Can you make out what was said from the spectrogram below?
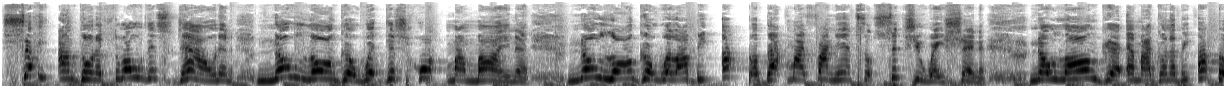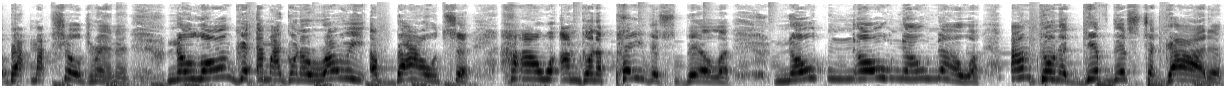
say, I'm going to throw this down and no longer will this haunt my mind. No longer will I be up about my financial situation. No longer am I going to be up about my children. No longer am I going to worry about how I'm going to pay this bill. No, no, no, no. I'm going to give this to God.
